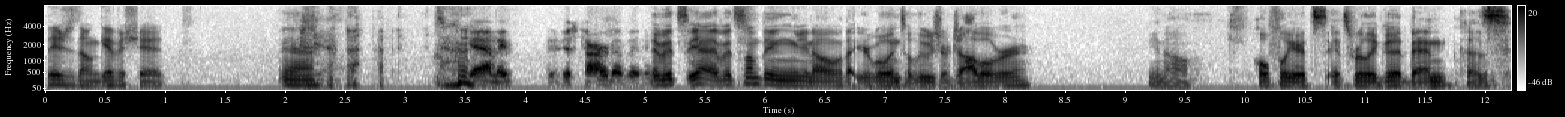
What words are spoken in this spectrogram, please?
They just don't give a shit. Yeah. yeah, maybe they're just tired of it. If it's yeah, if it's something you know that you're willing to lose your job over, you know, hopefully it's it's really good then, because.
